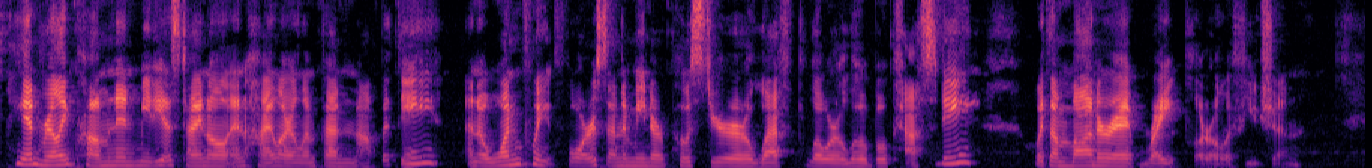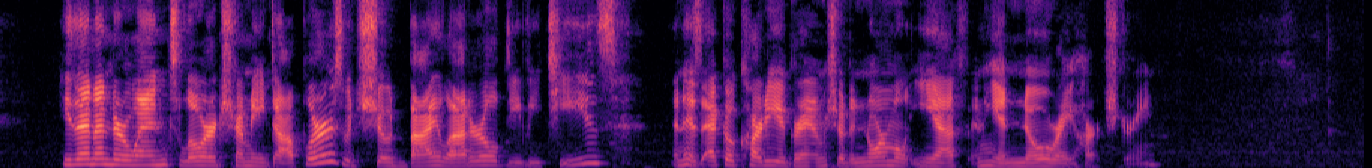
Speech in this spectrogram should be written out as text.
He had really prominent mediastinal and hilar lymphadenopathy and a 1.4 centimeter posterior left lower lobe opacity with a moderate right pleural effusion. He then underwent lower extremity Dopplers, which showed bilateral DVTs, and his echocardiogram showed a normal EF and he had no right heart strain.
